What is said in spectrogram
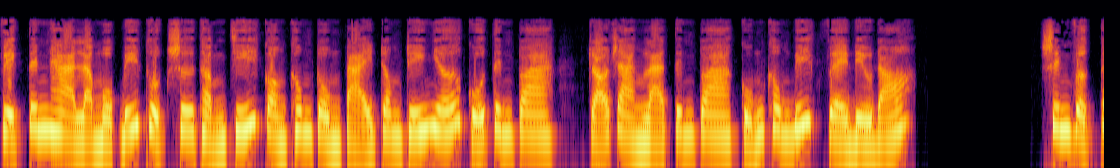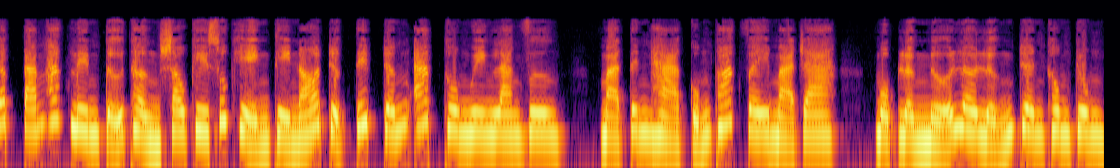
việc tinh hà là một bí thuật sư thậm chí còn không tồn tại trong trí nhớ của tinh toa, rõ ràng là tinh toa cũng không biết về điều đó. Sinh vật cấp tám hắc liêm tử thần sau khi xuất hiện thì nó trực tiếp trấn áp thôn nguyên lan vương, mà tinh hà cũng thoát vây mà ra, một lần nữa lơ lửng trên không trung,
